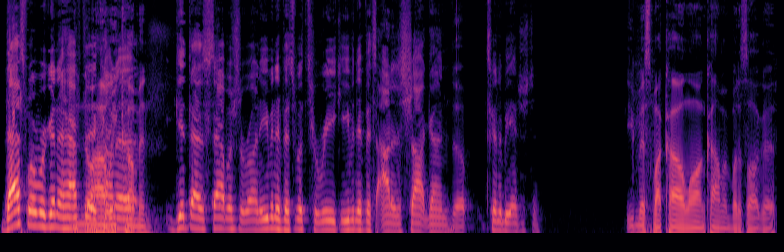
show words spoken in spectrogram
that's where we're gonna have You know to kind of get that established to run, even if it's with Tarik, even if it's out of the shotgun. Yep. It's gonna be interesting. You missed my Kyle Long comment, but it's all good.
